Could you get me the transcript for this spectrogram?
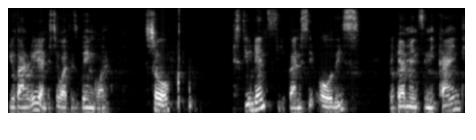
You can read and see what is going on. So, students, you can see all these requirements in kind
